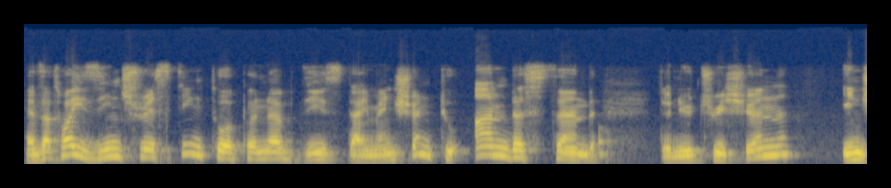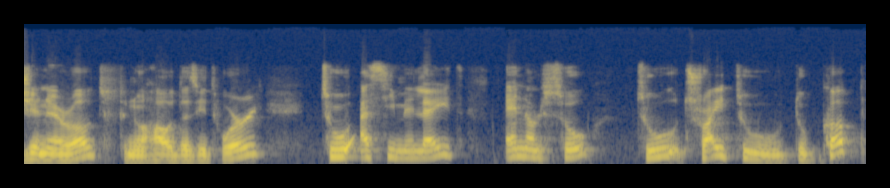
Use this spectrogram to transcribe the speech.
And that's why it's interesting to open up this dimension to understand the nutrition, in general to know how does it work to assimilate and also to try to to cope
